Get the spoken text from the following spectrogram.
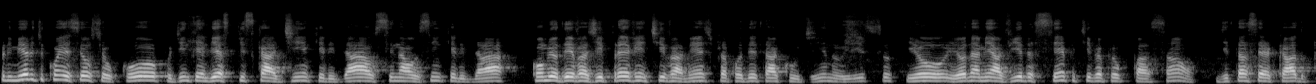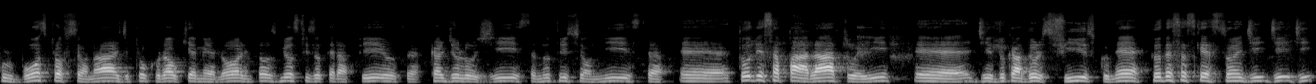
primeiro, de conhecer o seu corpo, de entender as piscadinhas que ele dá, o sinalzinho que ele dá, como eu devo agir preventivamente para poder estar acudindo isso. Eu, eu, na minha vida, sempre tive a preocupação de estar cercado por bons profissionais, de procurar o que é melhor. Então, os meus fisioterapeutas, cardiologista, nutricionista, é, todo esse aparato aí é, de educadores físicos, né? Todas essas questões de, de, de,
